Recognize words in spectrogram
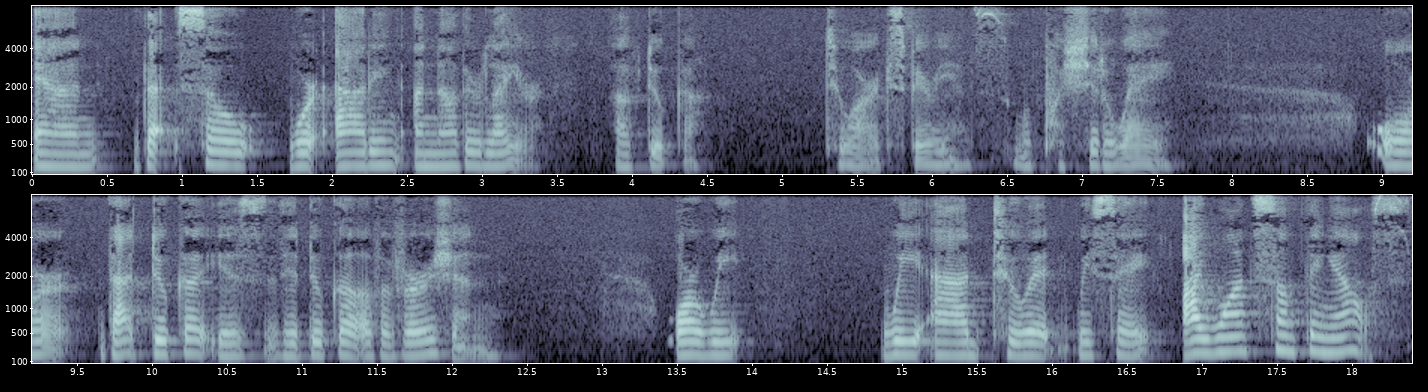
And that so we're adding another layer of dukkha to our experience. We'll push it away. Or that dukkha is the dukkha of aversion. Or we, we add to it, we say, I want something else.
